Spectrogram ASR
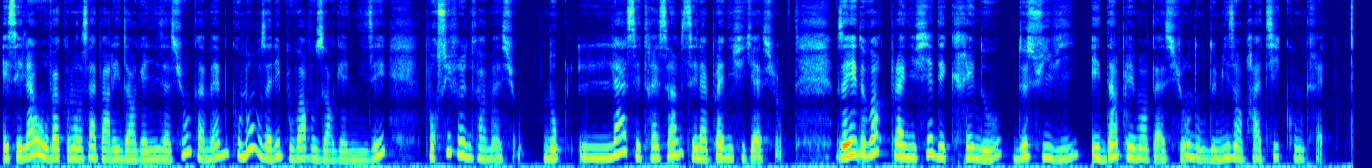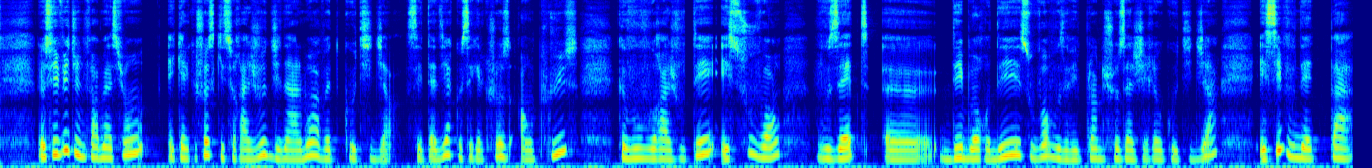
et c'est là où on va commencer à parler d'organisation quand même. Comment vous allez pouvoir vous organiser pour suivre une formation? Donc là, c'est très simple, c'est la planification. Vous allez devoir planifier des créneaux de suivi et d'implémentation, donc de mise en pratique concrète. Le suivi d'une formation est quelque chose qui se rajoute généralement à votre quotidien. C'est-à-dire que c'est quelque chose en plus que vous vous rajoutez et souvent vous êtes euh, débordé, souvent vous avez plein de choses à gérer au quotidien et si vous n'êtes pas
